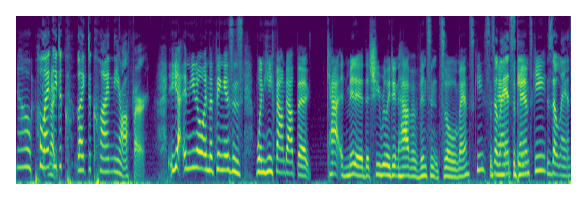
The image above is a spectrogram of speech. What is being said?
no, politely Right. dec- like decline the offer. Yeah, and you know, and the thing is, is when he found out that Kat admitted that she really didn't have a Vincent Zolansky, Zapan- Zolansky. Zolansky, Zolansky.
